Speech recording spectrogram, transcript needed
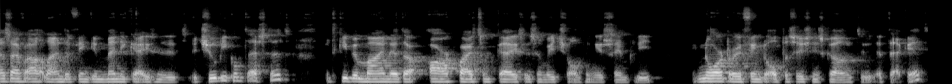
As I've outlined, I think in many cases it, it, should be contested, but keep in mind that there are quite some cases in which something is simply ignored or you think the opposition is going to attack it.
